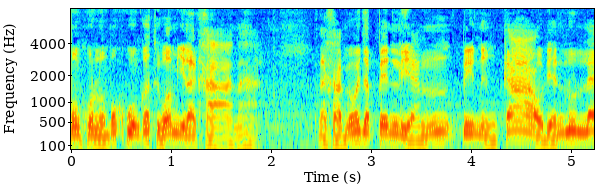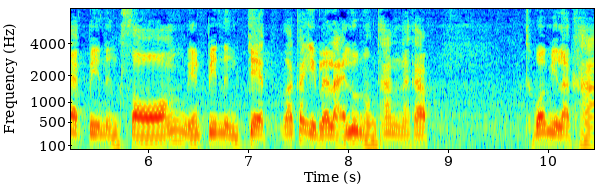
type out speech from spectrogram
มงคลหลวงพ่อคูณก็ถือว่ามีราคานะฮะนะครับไม่ว่าจะเป็นเหรียญปี 19 เหรียญรุ่นแรกปี 12 เหรียญปี 17 แล้วก็อีกหลาย ๆ รุ่นของท่านนะครับ ถือว่ามีราคา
